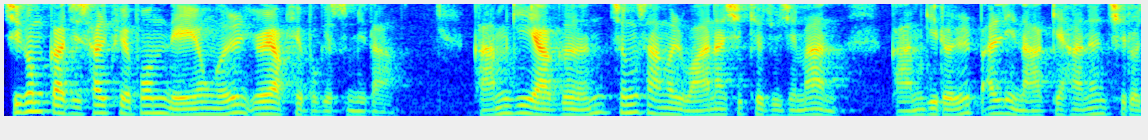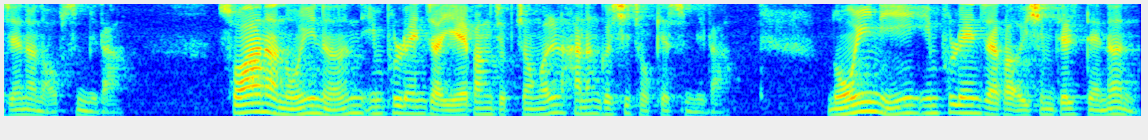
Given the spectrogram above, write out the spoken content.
지금까지 살펴본 내용을 요약해 보겠습니다. 감기약은 증상을 완화시켜 주지만 감기를 빨리 낫게 하는 치료제는 없습니다. 소아나 노인은 인플루엔자 예방접종을 하는 것이 좋겠습니다. 노인이 인플루엔자가 의심될 때는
